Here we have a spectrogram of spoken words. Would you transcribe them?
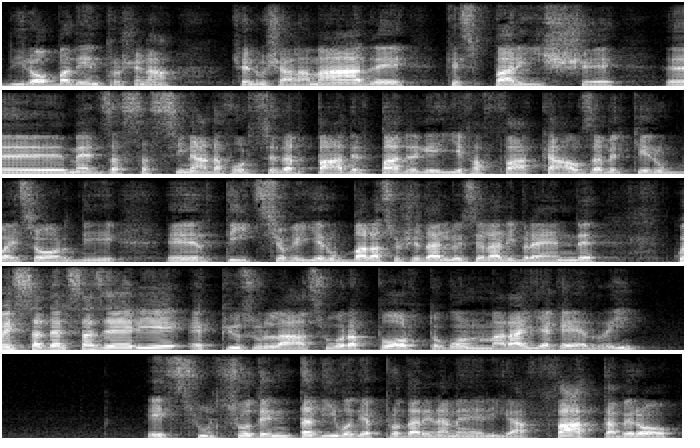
di roba dentro ce n'ha. Cioè, lui c'ha la madre che sparisce, eh, mezza assassinata forse dal padre, il padre che gli fa fa causa perché ruba i soldi, e il tizio che gli ruba la società e lui se la riprende. Questa terza serie è più sul suo rapporto con Mariah Carey e sul suo tentativo di approdare in America, fatta però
